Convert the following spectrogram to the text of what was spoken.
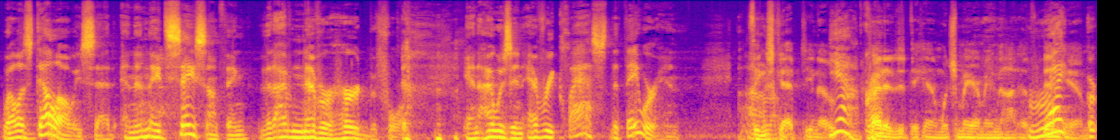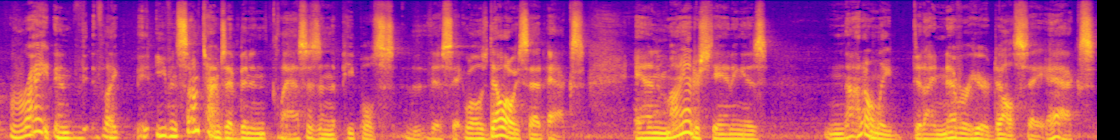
well, as Del always said, and then they'd say something that I've never heard before. and I was in every class that they were in. Things um, get, you know, yeah, right. credited to him, which may or may not have right been him. right and like even sometimes i've been in classes and the people they say well as Del always said x and my understanding is not only did i never hear Del say x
